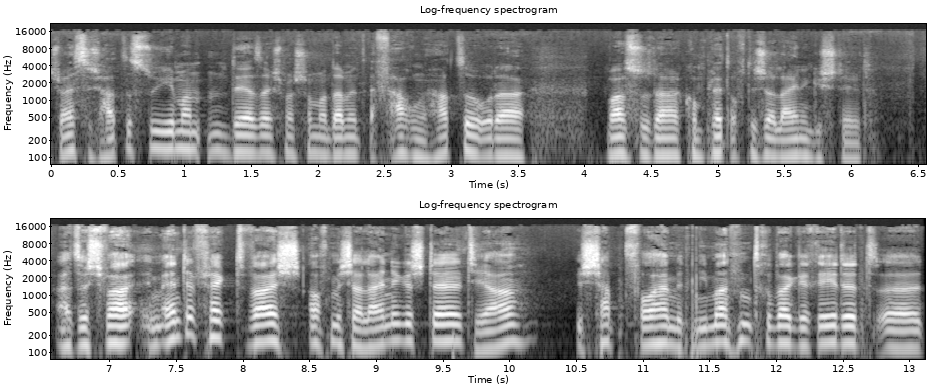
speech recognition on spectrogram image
ich weiß nicht, hattest du jemanden, der, sag ich mal, schon mal damit Erfahrung hatte oder warst du da komplett auf dich alleine gestellt? Also ich war im Endeffekt war ich auf mich alleine gestellt, ja. Ich habe vorher mit niemandem drüber geredet, äh,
